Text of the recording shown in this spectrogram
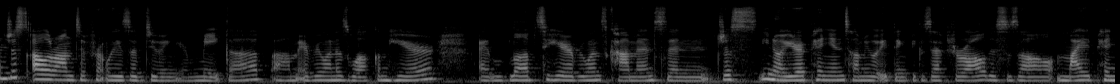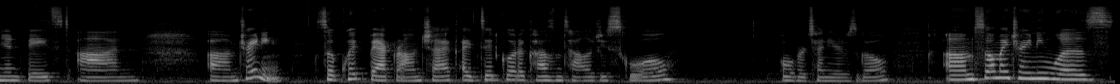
and just all around different ways of doing your makeup. Um, everyone is welcome here. I love to hear everyone's comments and just, you know, your opinion. Tell me what you think because after all, this is all my opinion based on um, training. So quick background check. I did go to cosmetology school over 10 years ago. Um, so my training was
